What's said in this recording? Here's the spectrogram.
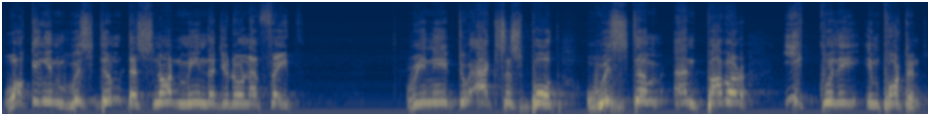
Walking in wisdom does not mean that you don't have faith. We need to access both wisdom and power equally important.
